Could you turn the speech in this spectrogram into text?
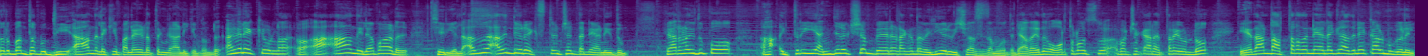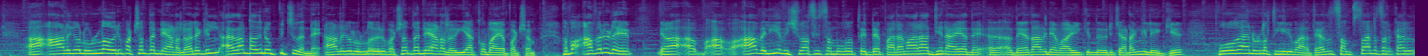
നിർബന്ധ ബുദ്ധി ആ നിലയ്ക്ക് പലയിടത്തും കാണിക്കുന്നുണ്ട്. അങ്ങനെയൊക്കെയുള്ള ആ നിലപാട് ശരിയല്ല. അത് അതിന്റെ ഒരു എക്സ്റ്റൻഷൻ തന്നെയാണ് ഇതും. കാരണം ഇതിപ്പോൾ ഇത്രയും അഞ്ചു ലക്ഷം പേരടങ്ങുന്ന വലിയൊരു വിശ്വാസി സമൂഹത്തിന്റെ അതായത് ഓർത്തഡോക്സ് പക്ഷക്കാർ എത്രയുണ്ടോ ഏതാണ്ട് അത്ര തന്നെ അല്ലെങ്കിൽ അതിനേക്കാൾ മുകളിൽ. ആളുകൾ ഉള്ള ഒരു പക്ഷം തന്നെയാണല്ലോ. അല്ലെങ്കിൽ ഏതാണ്ട് അതിനൊപ്പിച്ച് തന്നെ ആളുകൾ ഉള്ള ഒരു പക്ഷം തന്നെയാണല്ലോ ഈ അക്കോബായ പക്ഷം. അപ്പോൾ അവരുടെ ആ, വലിയ വിശ്വാസി സമൂഹത്തിന്റെ പരമാരാധ്യനായ നേതാവിനെ വാഴിക്കുന്ന ഒരു ചടങ്ങിലേക്ക് പോകാനുള്ള തീരുമാനത്തെ അത് സംസ്ഥാന സർക്കാർ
